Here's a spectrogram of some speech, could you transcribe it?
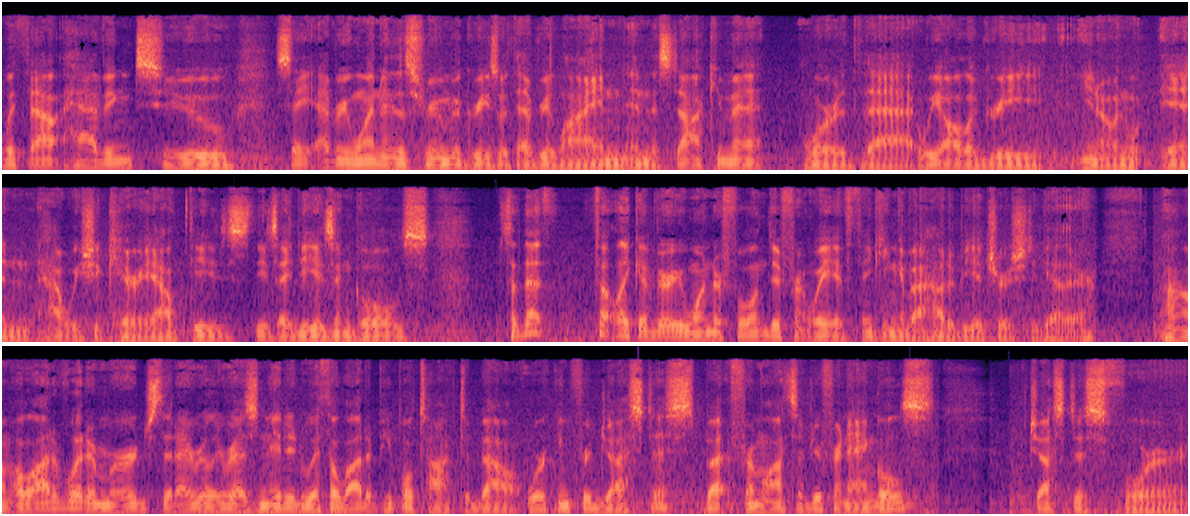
without having to say everyone in this room agrees with every line in this document or that we all agree you know in, in how we should carry out these these ideas and goals. So that felt like a very wonderful and different way of thinking about how to be a church together. Um, a lot of what emerged that i really resonated with a lot of people talked about working for justice but from lots of different angles justice for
